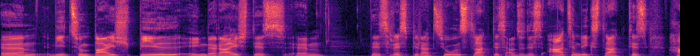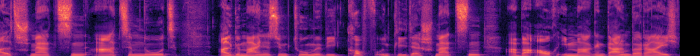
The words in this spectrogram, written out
ähm, wie zum Beispiel im Bereich des ähm, des Respirationstraktes, also des Atemwegstraktes, Halsschmerzen, Atemnot, allgemeine Symptome wie Kopf- und Gliederschmerzen, aber auch im Magen-Darm-Bereich,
